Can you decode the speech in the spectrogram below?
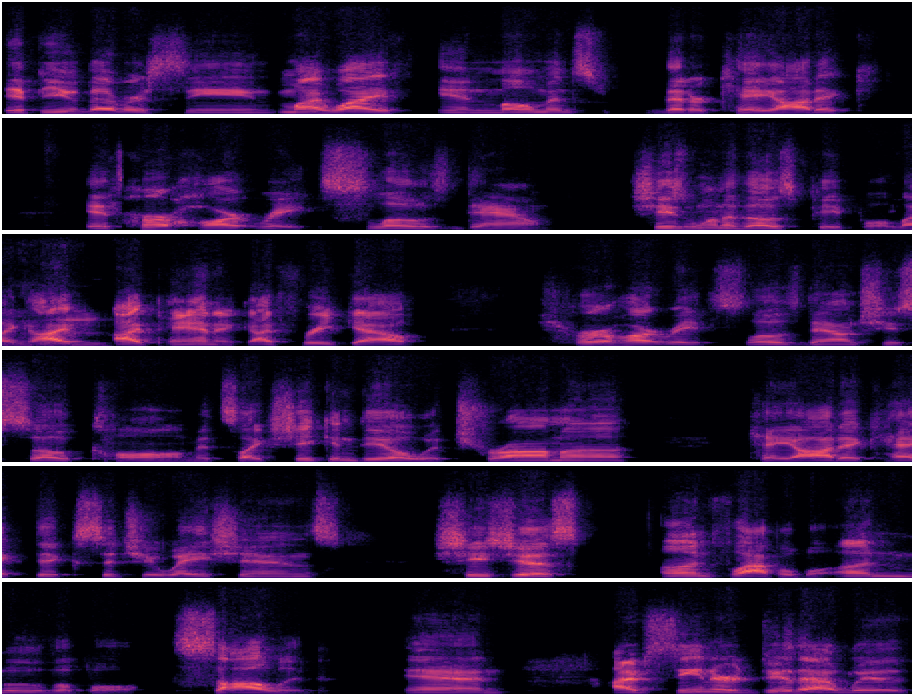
If you've ever seen my wife in moments that are chaotic, it's her heart rate slows down. She's one of those people. Like mm-hmm. i i panic. I freak out. Her heart rate slows down. She's so calm. It's like she can deal with trauma chaotic hectic situations. She's just unflappable unmovable solid. And i've seen her do that with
